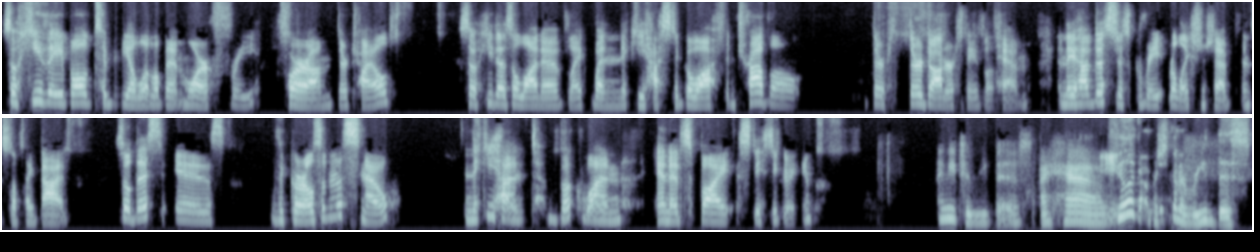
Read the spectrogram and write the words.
So he's able to be a little bit more free for um, their child. So he does a lot of like when Nikki has to go off and travel, their their daughter stays with him and they have this just great relationship and stuff like that so this is the girls in the snow nikki hunt book one and it's by stacy green I need to read this. I have. I feel like I'm just gonna read this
